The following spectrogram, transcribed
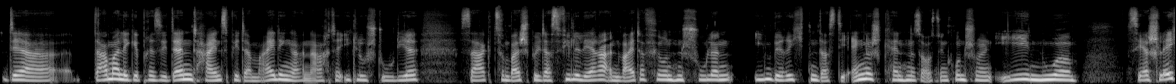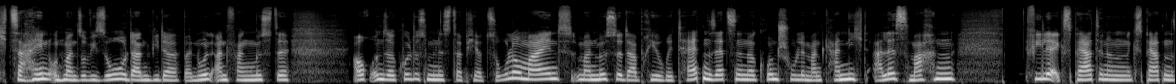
Der damalige Präsident Heinz-Peter Meidinger nach der IGLU-Studie sagt zum Beispiel, dass viele Lehrer an weiterführenden Schulen ihm berichten, dass die Englischkenntnisse aus den Grundschulen eh nur sehr schlecht seien und man sowieso dann wieder bei Null anfangen müsste. Auch unser Kultusminister Piazzolo meint, man müsse da Prioritäten setzen in der Grundschule. Man kann nicht alles machen. Viele Expertinnen und Experten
